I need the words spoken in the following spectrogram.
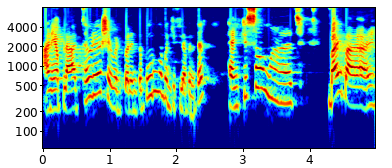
आणि आपला आजचा व्हिडिओ शेवटपर्यंत पूर्ण बघितल्याबद्दल thank you so much bye bye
